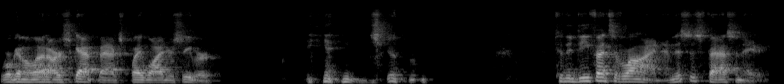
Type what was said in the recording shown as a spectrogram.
we're going to let our scat backs play wide receiver in June to the defensive line. And this is fascinating.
